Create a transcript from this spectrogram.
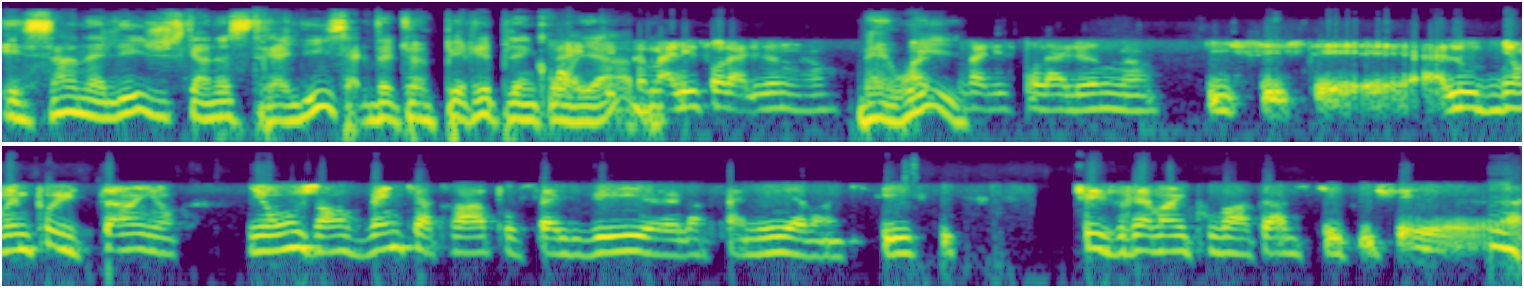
et s'en aller jusqu'en Australie, ça devait être un périple Ben, c'est incroyable. comme aller sur la Lune. Là. Ben oui. c'est comme aller sur la Lune. Là. Puis c'est- à l'autre- Ils n'ont même pas eu de temps. Ils ont, ils ont genre 24 heures pour saluer euh, leur famille avant de quitter. C'est- C'est vraiment épouvantable ce qui a été fait euh, à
